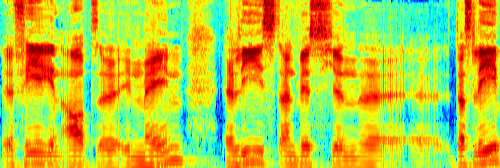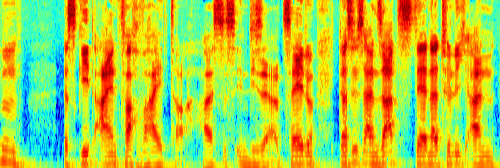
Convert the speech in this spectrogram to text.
Ferienort in Maine. Er liest ein bisschen. das Leben es geht einfach weiter, heißt es in dieser Erzählung. Das ist ein Satz, der natürlich an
